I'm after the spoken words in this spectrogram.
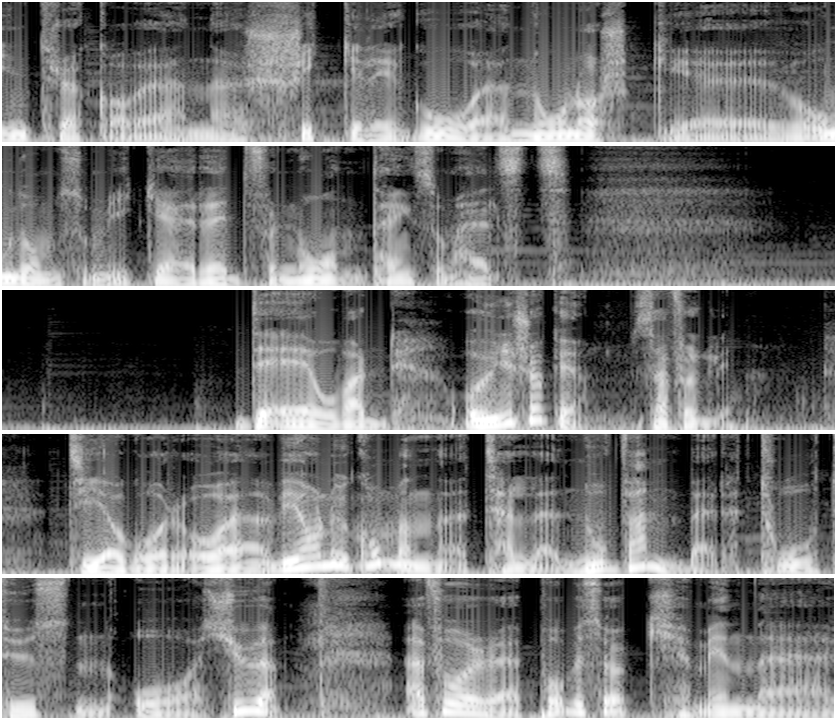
inntrykk av en skikkelig god eh, nordnorsk ungdom som ikke er redd for noen ting som helst. Det er jo verdt å undersøke, selvfølgelig. Tida går, og eh, vi har nå kommet til november 2020. Jeg får eh, på besøk min eh,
